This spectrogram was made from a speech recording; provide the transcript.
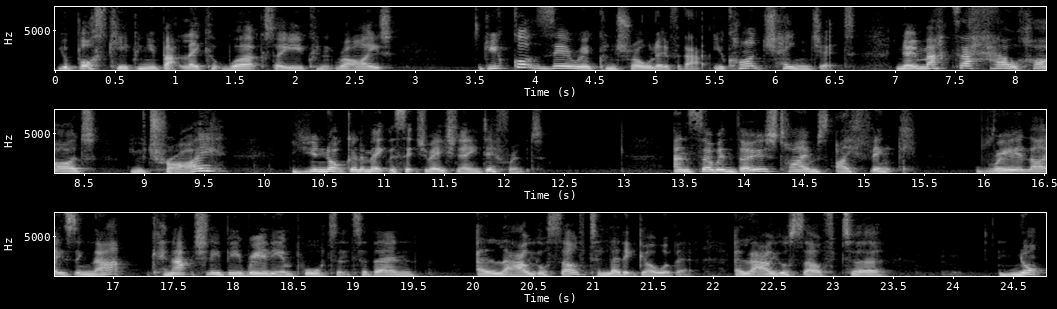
your boss keeping you back late at work so you couldn't ride, you've got zero control over that. You can't change it. No matter how hard you try, you're not going to make the situation any different. And so in those times, I think realizing that can actually be really important to then allow yourself to let it go a bit. Allow yourself to not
